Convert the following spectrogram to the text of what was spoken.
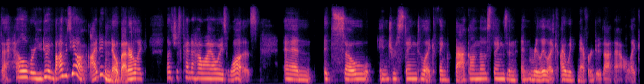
the hell were you doing? But I was young. I didn't know better. Like that's just kind of how I always was. And it's so interesting to like think back on those things and and really like I would never do that now. Like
